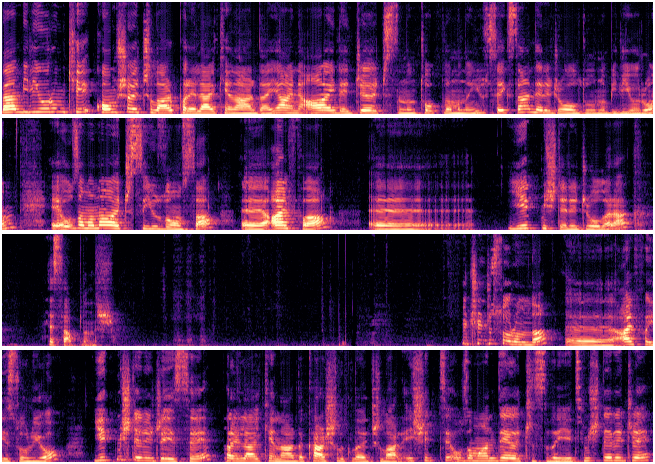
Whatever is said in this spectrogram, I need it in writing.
Ben biliyorum ki komşu açılar paralel kenarda yani A ile C açısının toplamının 180 derece olduğunu biliyorum. E o zaman A açısı 110 sa e, alfa e, 70 derece olarak hesaplanır. Üçüncü sorumda e, alfayı soruyor. 70 derece ise paralel kenarda karşılıklı açılar eşitti. O zaman D açısı da 70 derece.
